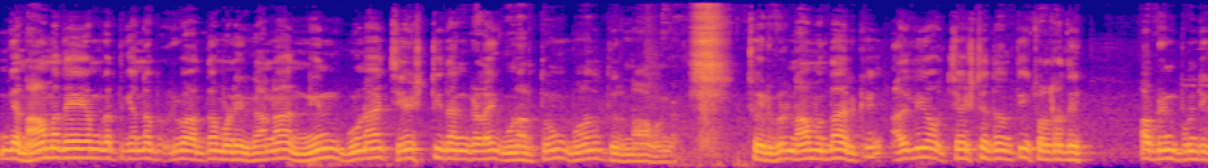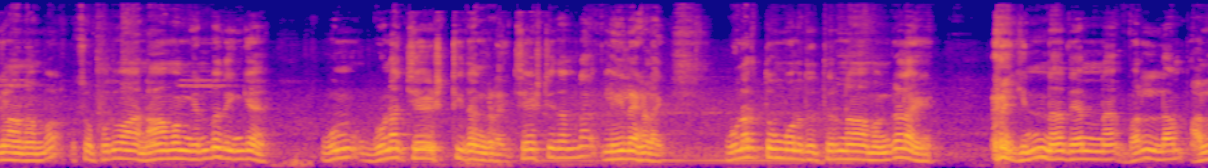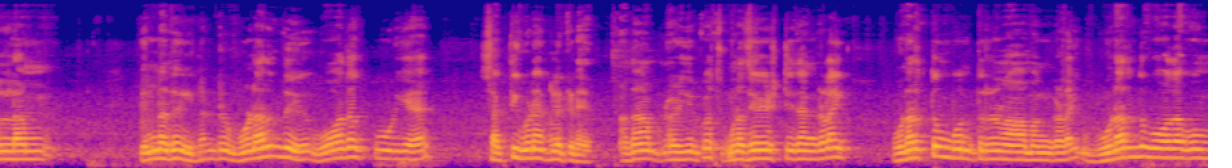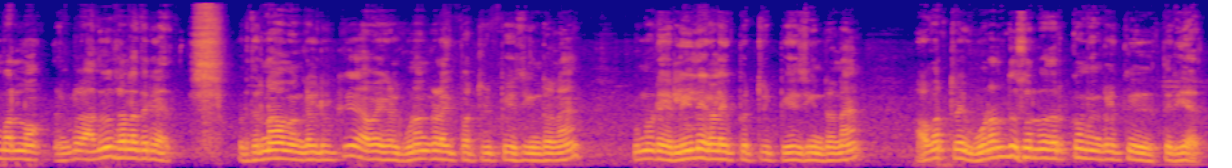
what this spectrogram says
இங்கே நாமதேயங்கிறதுக்கு என்ன பிரிவாக அர்த்தம் பண்ணியிருக்காங்கன்னா நின் குண சேஷ்டிதங்களை உணர்த்தும் உனது திருநாமங்கள் ஸோ இது பேர் நாமம் தான் இருக்குது அதுலேயும் சேஷ்டிதத்தையும் சொல்கிறது அப்படின்னு புரிஞ்சுக்கலாம் நாம். ஸோ பொதுவாக நாமம் என்பது இங்கே உன் குணச்சேஷ்டிதங்களை சேஷ்டிதம்னா லீலைகளை உணர்த்தும் உனது திருநாமங்களை இன்னதென்ன வல்லம் அல்லம் என்னது என்று உணர்ந்து ஓதக்கூடிய சக்தி கூட எங்களுக்கு கிடையாது. அதான் எழுதியிருக்கோம் குணசேஷ்டிதங்களை உணர்த்தும் உன் திருநாமங்களை உணர்ந்து ஓதவும் வல்லோம் எங்களுக்கு அதுவும் சொல்ல தெரியாது. ஒரு திருநாமங்கள் இருக்குது அவைகள் குணங்களை பற்றி பேசுகின்றன உன்னுடைய லீலைகளை பற்றி பேசுகின்றன அவற்றை உணர்ந்து சொல்வதற்கும் எங்களுக்கு தெரியாது.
